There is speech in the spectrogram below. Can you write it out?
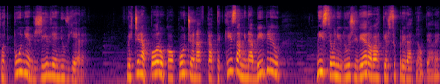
potpunjem življenju vjere. Većina poruka upućuje na katekizam i na Bibliju, niste u njih dužni vjerovati jer su privatne objave.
